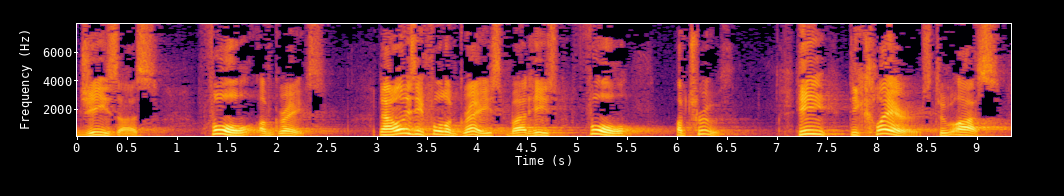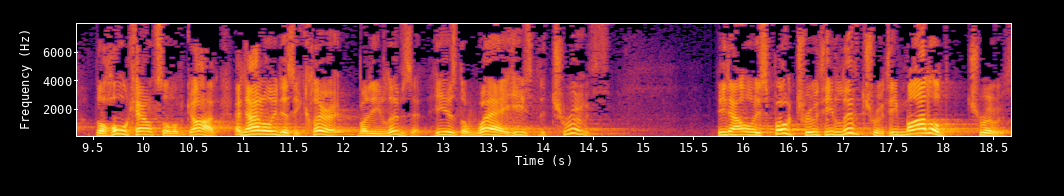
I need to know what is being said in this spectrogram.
Jesus, full of grace. Not only is he full of grace, but he's full of truth. He declares to us the whole counsel of God. And not only does he declare it, but he lives it. He is the way, he's the truth. He not only spoke truth, he lived truth, he modeled truth.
